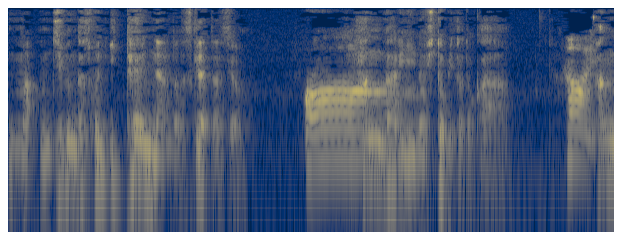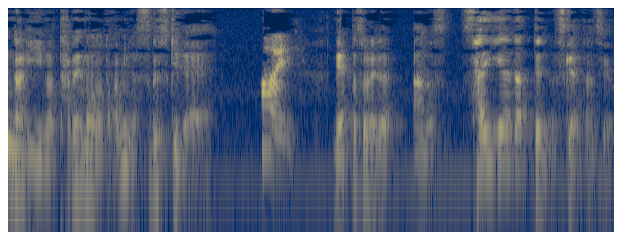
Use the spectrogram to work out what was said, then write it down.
ま、自分がそこに行ったようになるのが好きだったんですよ。あーハンガリーの人々とか、はいハ。ンガリーの食べ物とかみんなすぐ好きで、はい。で、やっぱそれが、あの、最悪だってるのが好きだったんですよ。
